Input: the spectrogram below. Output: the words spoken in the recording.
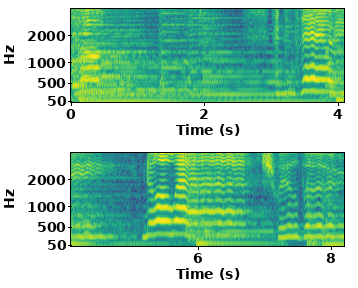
Cold, and there ain't no ash will burn.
